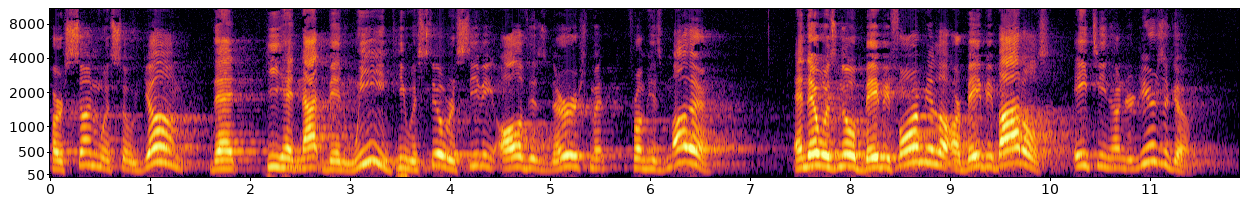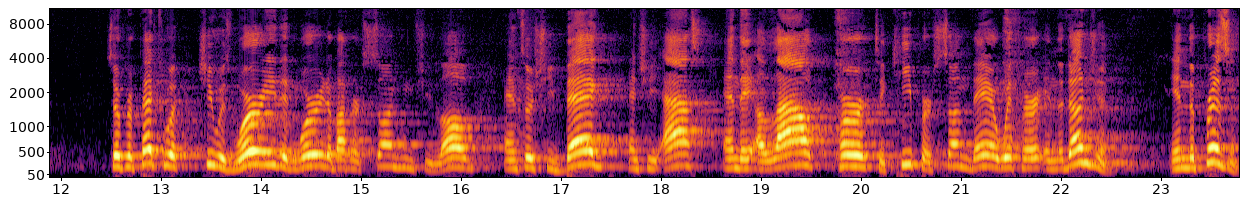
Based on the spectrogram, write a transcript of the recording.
her son was so young that he had not been weaned. He was still receiving all of his nourishment from his mother. And there was no baby formula or baby bottles 1800 years ago. So Perpetua, she was worried and worried about her son whom she loved, and so she begged and she asked, and they allowed her to keep her son there with her in the dungeon, in the prison.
